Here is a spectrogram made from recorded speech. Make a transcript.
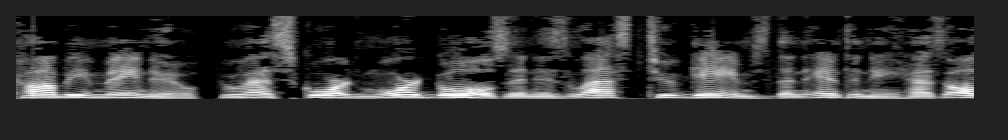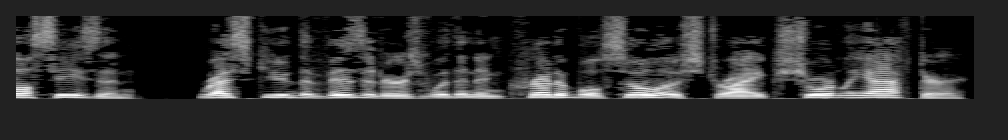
Kobbie Mainoo, who has scored more goals in his last two games than Antony has all season, rescued the visitors with an incredible solo strike shortly after.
